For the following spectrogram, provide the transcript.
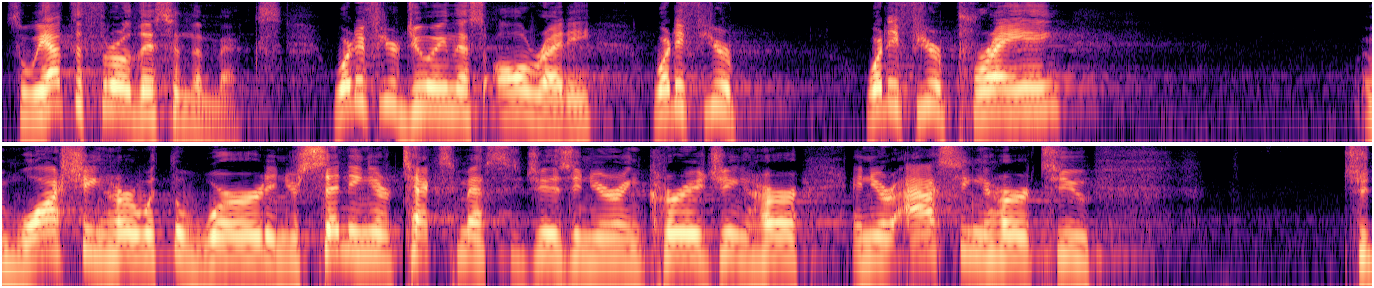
So we have to throw this in the mix. What if you're doing this already? What if you're what if you're praying and washing her with the word and you're sending her text messages and you're encouraging her and you're asking her to to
